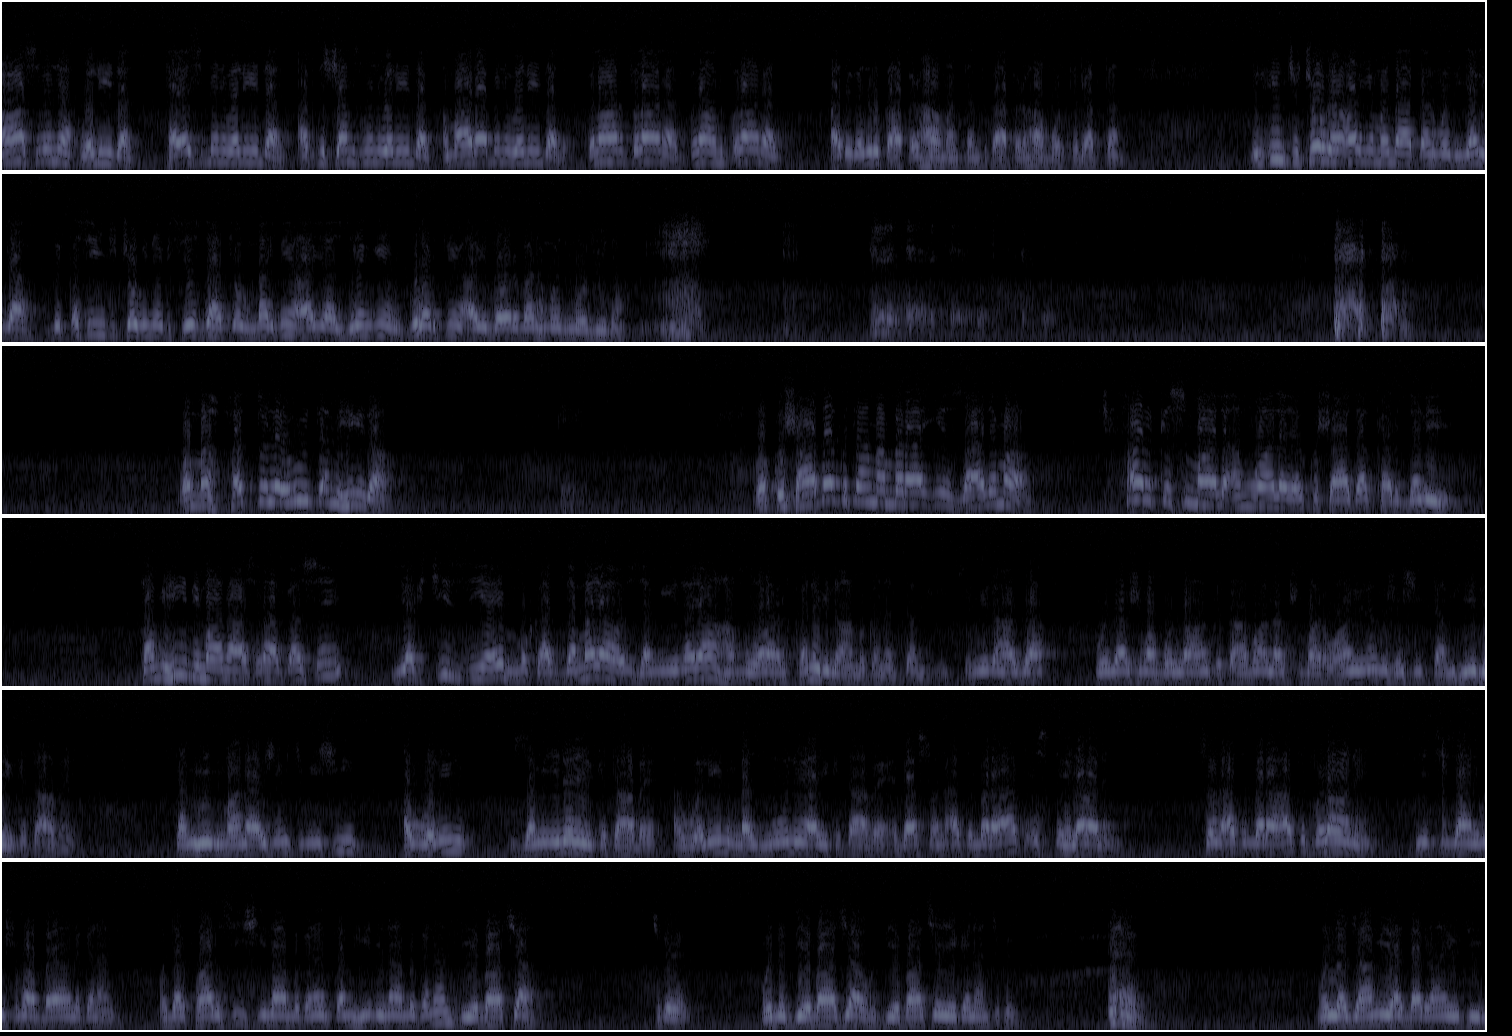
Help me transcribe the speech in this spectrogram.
آس بن ولیدہ حیث بن ولیدہ عبد الشمس بن ولیدہ عمارہ بن ولیدہ فلان فلان ہے فلان فلان ہے آدھے قدر کافر ہاں منتن تو کافر ہاں مرتر یافتن ان انچ چوگ ہاں آئی منداتا ہمود یک جا کہ کسی انچ چوگ نے کہ سیزدہ چوگ مردین آئی زرنگین گوھرتین آئی دور بر ہمود موجود ہیں وَمَحَّدْتُ لَهُ تَمْهِيدًا و کشادہ کتا من برای این ظالمہ، ہر قسم مال اموال یا کشادہ کردنی، تمہید مانا اصلا کسی یک چیز یہ مقدمہ یا زمینہ یا ہموار کنگ نام کنن تمہید. سمی لہذا بولا شما بلان کتابان اک شما روانی نہ کششی تمہید کتاب ہے. تمہید مانا اشن چویشی اولین زمین کتاب ہے اولین مضمون آئی کتاب ہے ادا سنعت براعت استحلال. ہیں سنعت براعت فلان. ہیں یہ چیزان شما بیان کنن. و در فارسی شی نام بکنن تمہید نام بکنن دیباچہ چکے وہ دیباچہ و دیباچہ یہ کنن چکے واللہ جامعہ در رائیں تھی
